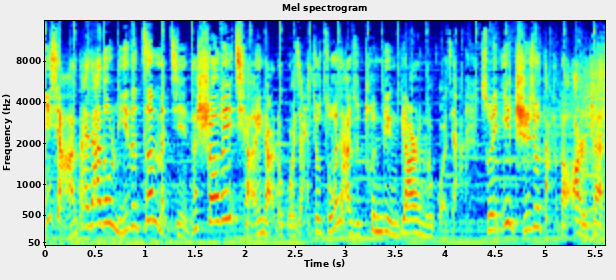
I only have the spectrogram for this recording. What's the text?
你想啊，大家都离得这么近，那稍微强一点的国家就总想去吞并边上的国家，所以一直就打到二战。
